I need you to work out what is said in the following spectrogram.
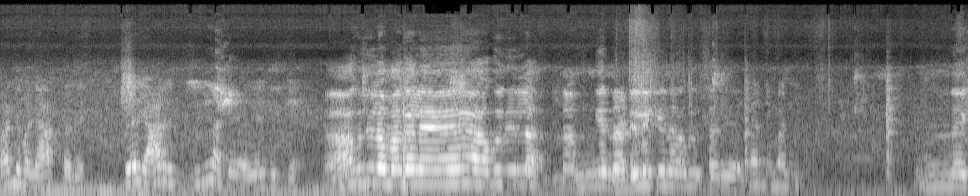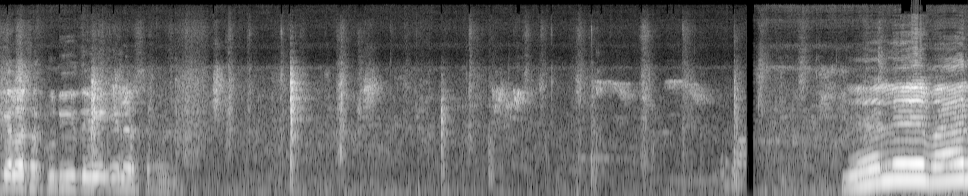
ಬನ್ನಿ ಬನ್ನಿ ಆಗ್ತದೆ. ಬೇರೆ ಯಾರು ಇಲ್ಲ ಹೇಳ್ಲಿಕ್ಕೆ. ಆಗುದಿಲ್ಲ ಮಗಳೇ ಆಗುದಿಲ್ಲ. ನಮ್ಗೆ ನಡಿಲಿಕ್ಕೆ ಆಗುದು ಸರಿ. ಬನ್ನಿ ಬನ್ನಿ. ಸುಮ್ಮನೆ ಕೆಲಸ ಕುಡಿಯುವುದೇ ಕೆಲಸ. ಎಲ್ಲಿ ಬಾರ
